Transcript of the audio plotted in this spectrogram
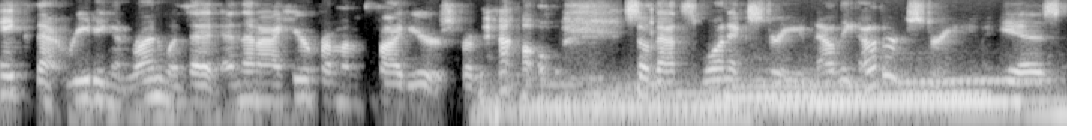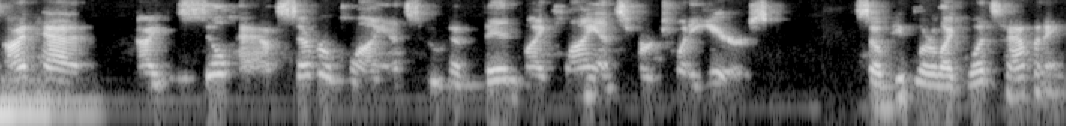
take that reading and run with it. And then I hear from them five years from now. so that's one extreme. Now, the other extreme is I've had, I still have several clients who have been my clients for 20 years. So people are like, what's happening?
